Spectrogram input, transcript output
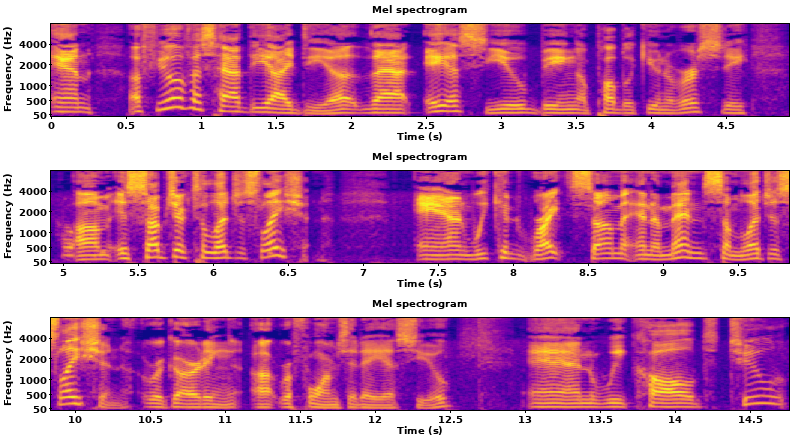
And a few of us had the idea that ASU, being a public university, um, is subject to legislation and we could write some and amend some legislation regarding uh, reforms at ASU and we called two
